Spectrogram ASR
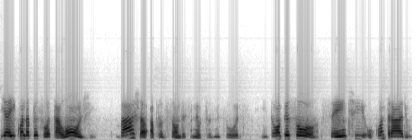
E aí, quando a pessoa está longe, baixa a produção desses neurotransmissores. Então, a pessoa sente o contrário.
